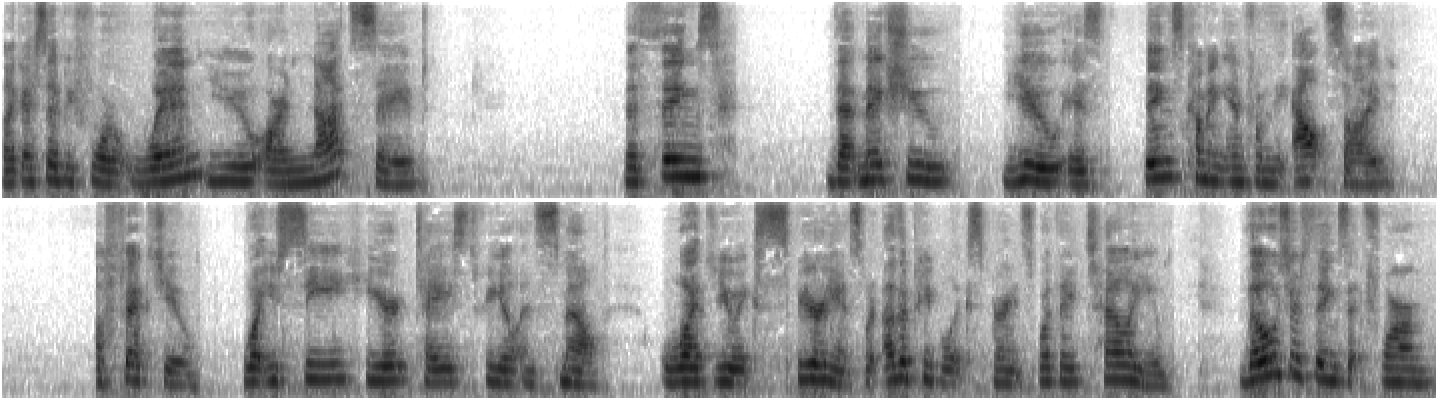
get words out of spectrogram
like I said before, when you are not saved, the things that makes you you is things coming in from the outside affect you. What you see, hear, taste, feel, and smell what you experience, what other people experience, what they tell you. Those are things that form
